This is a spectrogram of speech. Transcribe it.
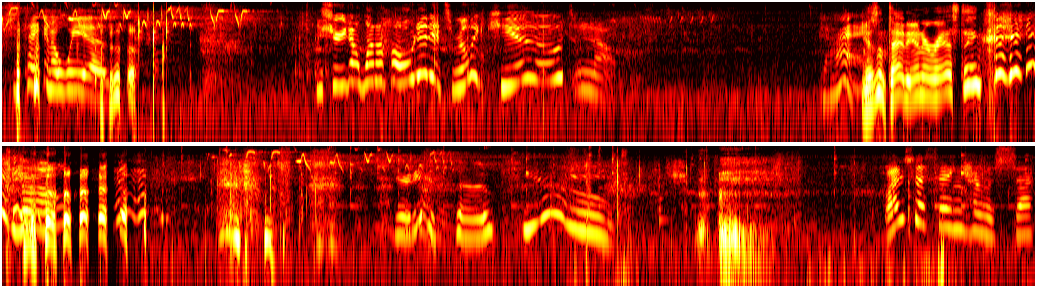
She's taking a whiz. You sure you don't want to hold it? It's really cute. No. Dang. Isn't that interesting? No. Here it is. So cute. Why does that thing have a sack?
